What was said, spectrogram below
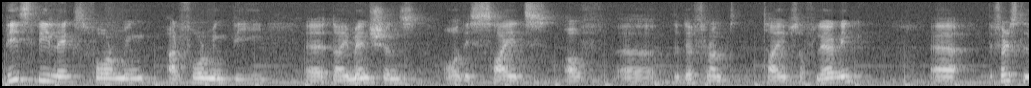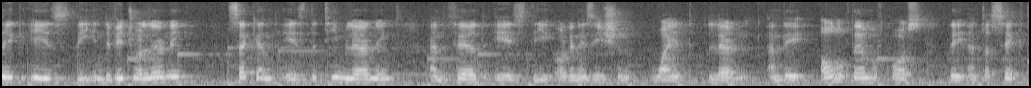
These three legs forming are forming the uh, dimensions or the sides of uh, the different types of learning. Uh, the first leg is the individual learning, second is the team learning, and third is the organization-wide learning. And they, all of them, of course, they intersect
